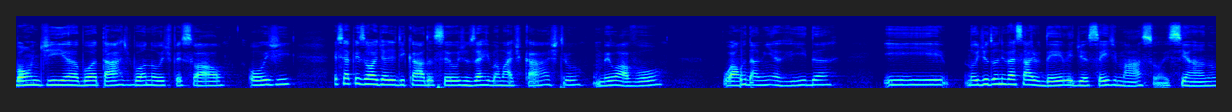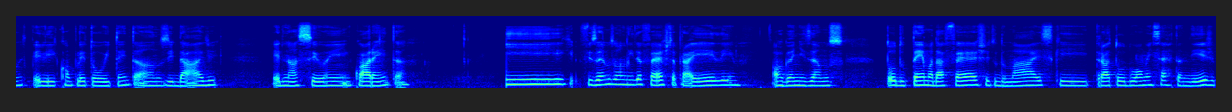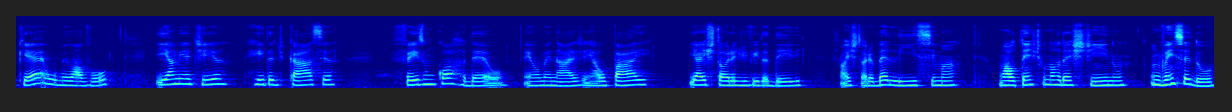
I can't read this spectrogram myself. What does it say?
Bom dia, boa tarde, boa noite, pessoal. Hoje, esse episódio é dedicado ao seu José Ribamar de Castro, o meu avô, o amor da minha vida. E no dia do aniversário dele, dia 6 de março, esse ano, ele completou 80 anos de idade. Ele nasceu em 40. E fizemos uma linda festa para ele, organizamos todo o tema da festa e tudo mais, que tratou do homem sertanejo, que é o meu avô, e a minha tia, Rita de Cássia, fez um cordel em homenagem ao pai e à história de vida dele. Uma história belíssima, um autêntico nordestino, um vencedor.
